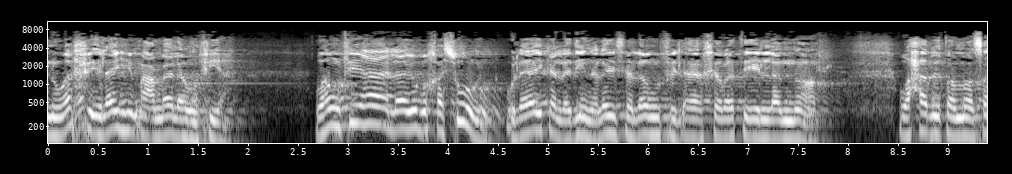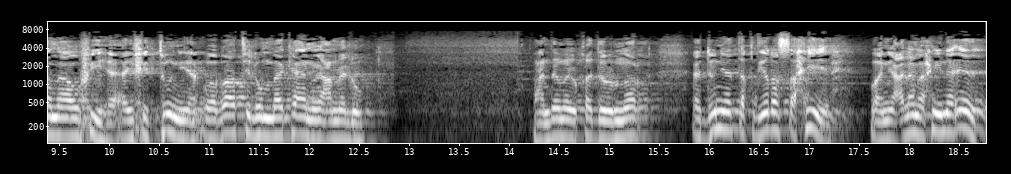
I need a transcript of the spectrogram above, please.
نوفي إليهم أعمالهم فيها. وهم فيها لا يبخسون. أولئك الذين ليس لهم في الآخرة إلا النار. وحبط ما صنعوا فيها أي في الدنيا وباطل ما كانوا يعملون. عندما يقدر المرء الدنيا التقدير الصحيح وأن يعلم حينئذ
